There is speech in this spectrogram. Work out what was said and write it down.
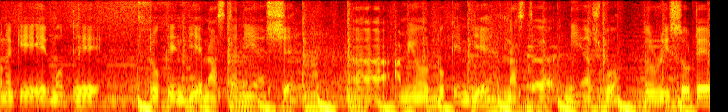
অনেকে এর মধ্যে টোকেন দিয়ে নাস্তা নিয়ে আসছে। আমিও টোকেন দিয়ে নাস্তা নিয়ে আসব। তো রিসোর্টের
